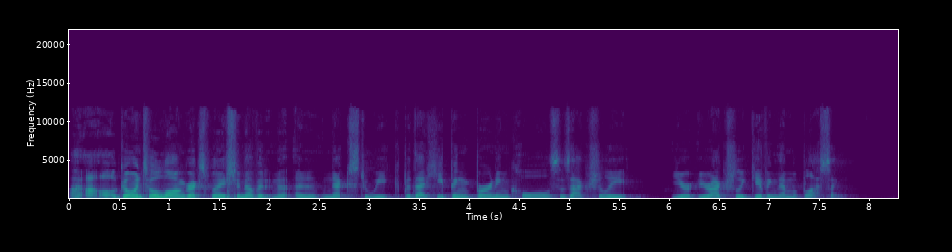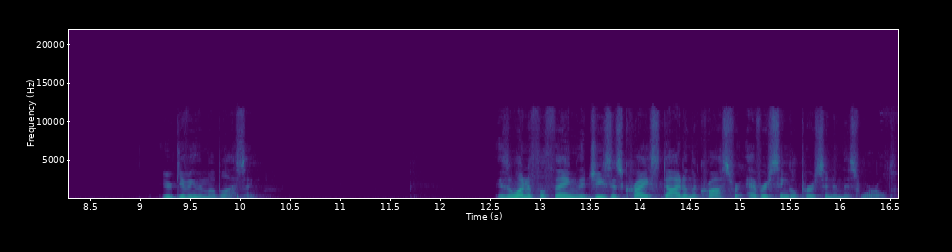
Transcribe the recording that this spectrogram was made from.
I'll go into a longer explanation of it next week, but that heaping burning coals is actually, you're, you're actually giving them a blessing. You're giving them a blessing. It's a wonderful thing that Jesus Christ died on the cross for every single person in this world.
